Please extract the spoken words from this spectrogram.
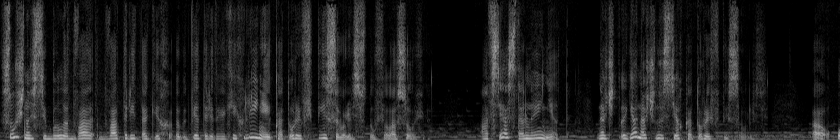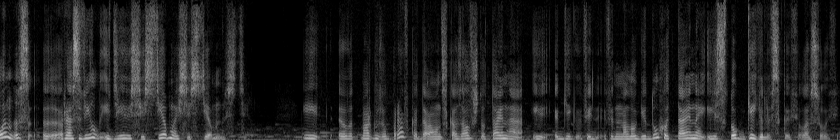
в сущности было два-три таких, две-три таких линии, которые вписывались в ту философию, а все остальные нет. Значит, я начну с тех, которые вписывались. А, он э, развил идею системы и системности. И вот Марк был прав, когда он сказал, что тайна и феноменология духа – тайна и исток гегелевской философии.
